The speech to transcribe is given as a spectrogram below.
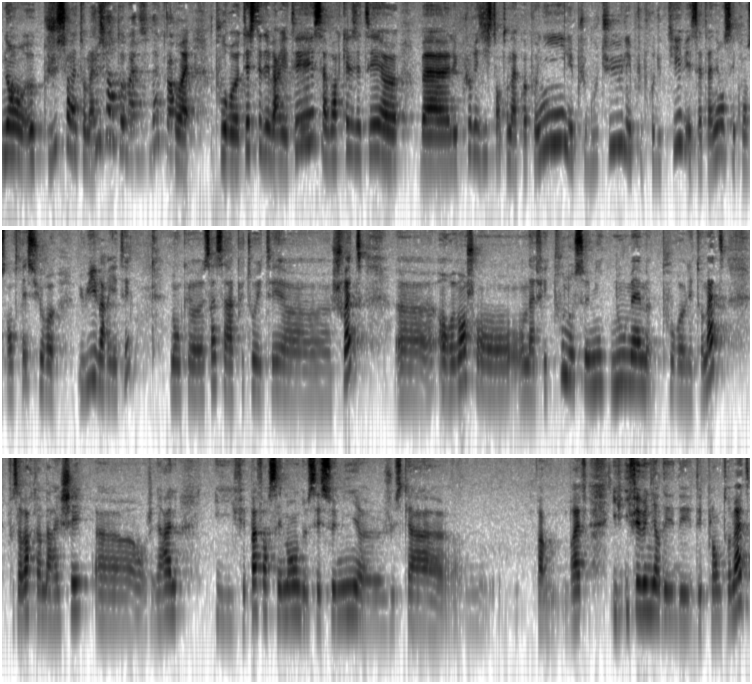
Non, juste sur la tomate. Juste sur la tomate, d'accord. Ouais, pour tester des variétés, savoir quelles étaient bah, les plus résistantes en aquaponie, les plus goûtues, les plus productives. Et cette année, on s'est concentré sur huit variétés. Donc ça, ça a plutôt été chouette. Euh, en revanche, on, a fait tous nos semis nous-mêmes pour les tomates. Il faut savoir qu'un maraîcher, euh, en général, il ne fait pas forcément de ses semis euh, jusqu'à... Enfin, bref, il, fait venir des, plants de tomates.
